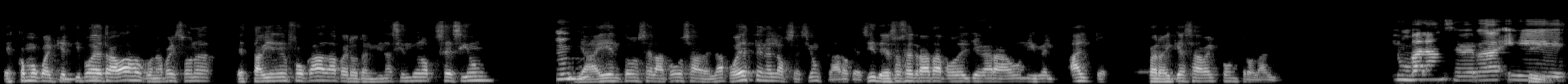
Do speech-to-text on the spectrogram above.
Es como cualquier tipo de trabajo que una persona está bien enfocada, pero termina siendo una obsesión. Y ahí entonces la cosa, ¿verdad? Puedes tener la obsesión, claro que sí, de eso se trata poder llegar a un nivel alto, pero hay que saber controlarlo. Y un balance, ¿verdad? Y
